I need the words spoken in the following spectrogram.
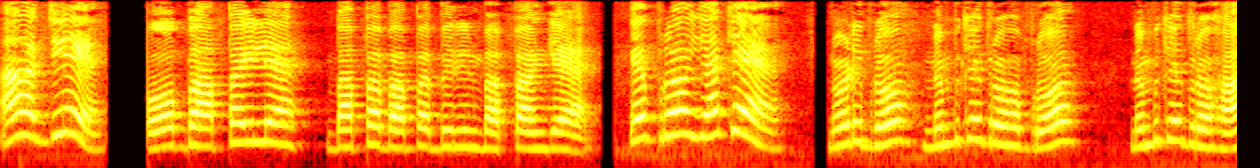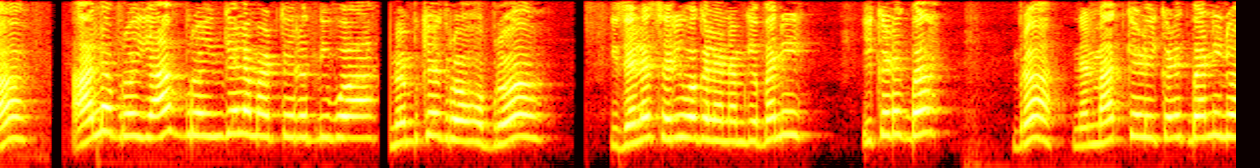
ಆ, ಅಜ್ಜಿ? ಓ, ಬಾಪ ಇಲ್ಲೇ. ಬಾಪ ಬಾಪ, ಬಿರಿನ್ ಬಾಪ ಹಂಗೆ. ಏ, ಬ್ರೋ, ಯಾಕೆ? ನೋಡಿ ಬ್ರೋ, ನಂಬಿಕೆ ದ್ರೋಹ ಬ್ರೋ. ನಂಬಿಕೆ ದ್ರೋಹ ಅಲ್ಲ ಬ್ರೋ ಯಾಕೆ ಬ್ರೋ ಹಿಂಗೆಲ್ಲ ಮಾಡ್ತಾ ಇರೋದು ನೀವು? ನಂಬಿಕೆ ದ್ರೋಹ ಬ್ರೋ? ಇದೆಲ್ಲ ಸರಿ ಹೋಗಲ್ಲ ನಮ್ಗೆ ಬನ್ನಿ. ಈ ಕಡೆಗೆ ಬಾ. ಬ್ರೋ ನನ್ನ ಮಾತು ಕೇಳಿ ಈ ಕಡೆಗೆ ಬಾ ನೀನು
